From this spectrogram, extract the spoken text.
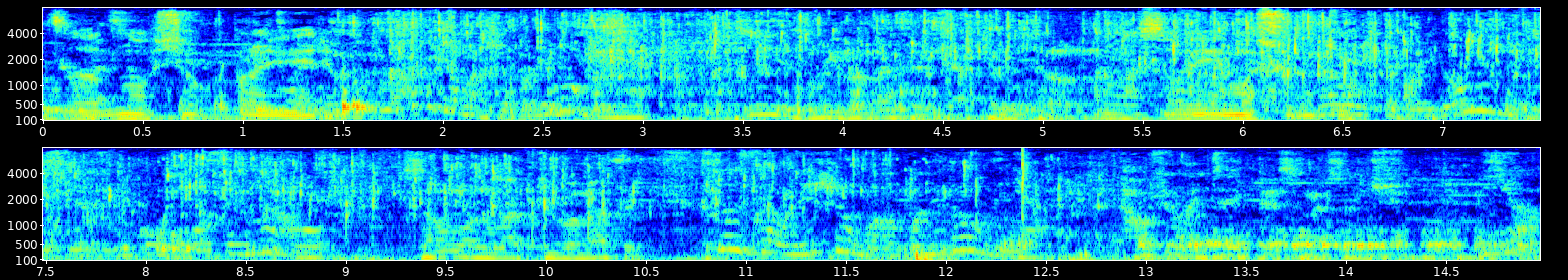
Заодно все проверим. своей машинке. Someone left you a message. Хтось залишив вам повідомлення. How should I take this message? Як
